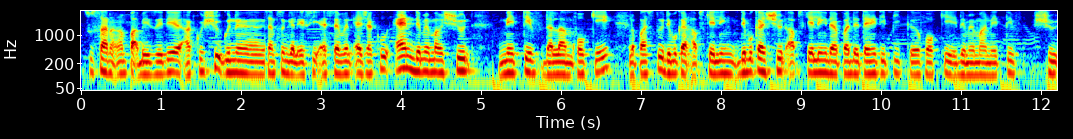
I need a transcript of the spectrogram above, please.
susah nak nampak beza dia. Aku shoot guna Samsung Galaxy S7 Edge aku and dia memang shoot native dalam 4K lepas tu dia bukan upscaling dia bukan shoot upscaling daripada 1080p ke 4K dia memang native shoot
